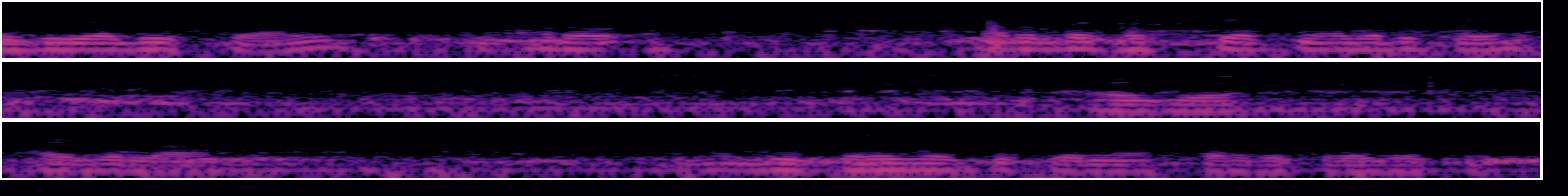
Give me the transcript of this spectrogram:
এরিয়া বিশাল। আরও আরও দেখাচ্ছি আপনাদেরকে। এই যে, এগুলা। ভিতরে যাইতেছি, আমি একটার ভিতরে যাইতেছি।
